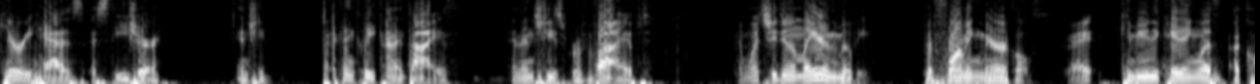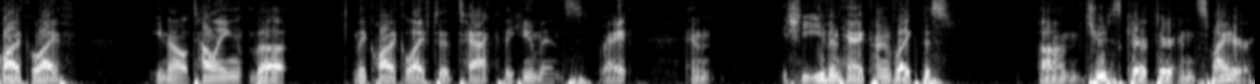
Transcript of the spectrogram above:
Kiri has a seizure, and she technically kind of dies, and then she's revived. And what's she doing later in the movie? Performing miracles, right? Communicating with aquatic life. You know, telling the the aquatic life to attack the humans, right? And she even had kind of like this um, Judas character and Spider,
